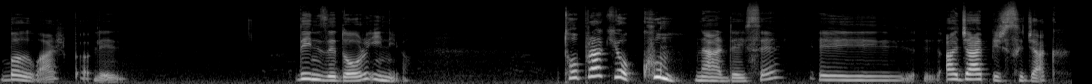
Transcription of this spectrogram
bağı var. Böyle denize doğru iniyor. Toprak yok, kum neredeyse. Ee, acayip bir sıcak.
